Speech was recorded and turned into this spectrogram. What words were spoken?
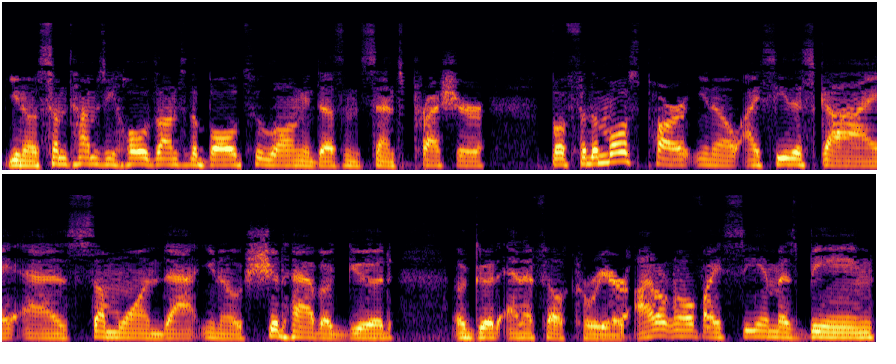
you know, sometimes he holds onto the ball too long and doesn't sense pressure. But for the most part, you know, I see this guy as someone that, you know, should have a good a good NFL career. I don't know if I see him as being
